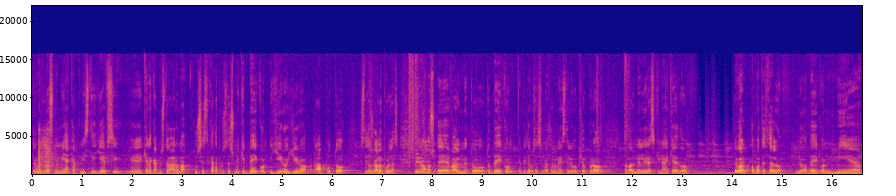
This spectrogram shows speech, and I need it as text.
θέλουμε να του δώσουμε μια καπνιστή γεύση ε, και ένα καπνιστό άρωμα. Ουσιαστικά θα προσθέσουμε και μπέικον γύρω-γύρω από το στήθος γαλοπούλας. Πριν όμως ε, βάλουμε το, το μπέικον, επειδή όπως σας είπα θέλω να είστε λίγο πιο προ, θα βάλουμε λίγα σκηνάκια εδώ. Λοιπόν, οπότε θέλω λίγο μπέικον, μία,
